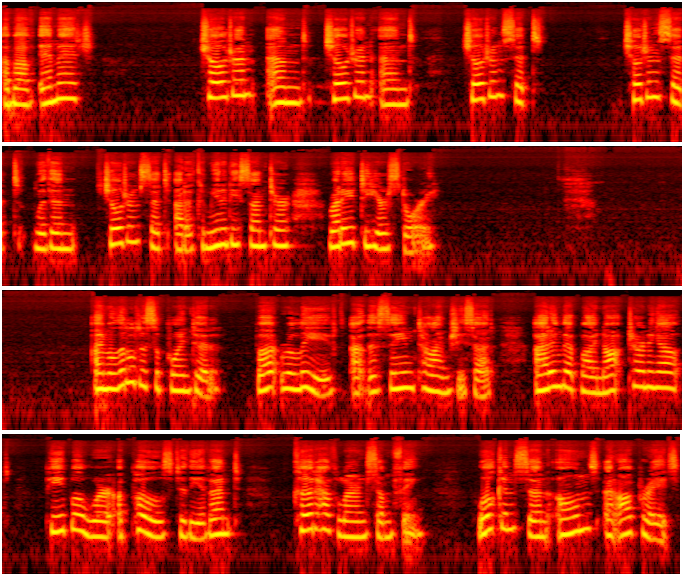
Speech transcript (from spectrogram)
Above image, children and children and children sit children sit within children sit at a community center ready to hear story. I'm a little disappointed, but relieved at the same time, she said, adding that by not turning out, people were opposed to the event could have learned something. Wilkinson owns and operates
